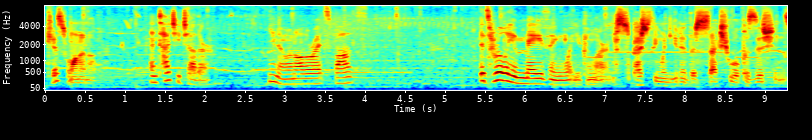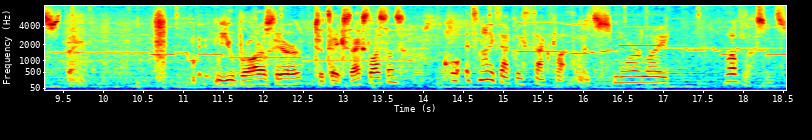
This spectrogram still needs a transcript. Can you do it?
kiss one another. And touch each other. You know, in all the right spots. It's really amazing what you can learn. Especially when you get into the sexual positions thing. You brought us here to take sex lessons? Well, it's not exactly sex lessons. It's more like love lessons.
